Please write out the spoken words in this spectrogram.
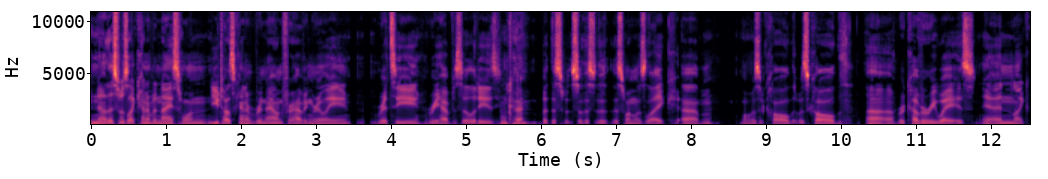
No, this was like kind of a nice one. Utah's kind of renowned for having really ritzy rehab facilities. Okay. but this was so this this one was like um, what was it called? It was called uh, Recovery Ways. Yeah, in like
